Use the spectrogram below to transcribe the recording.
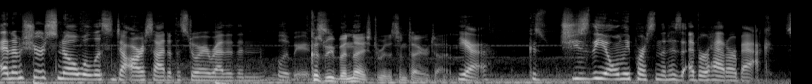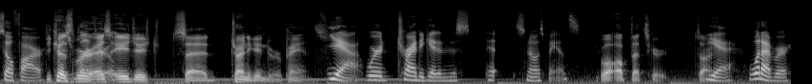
And I'm sure Snow will listen to our side of the story rather than Bluebeard. Because we've been nice to her this entire time. Yeah. Because she's the only person that has ever had our back so far. Because we're, as. AJ said, trying to get into her pants. Yeah, we're trying to get into S- Snow's pants. Well, up that skirt. Sorry. Yeah, whatever.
